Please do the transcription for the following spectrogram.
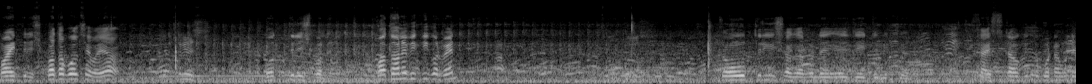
পঁয়ত্রিশ। কত বলছে ভাইয়া? বত্রিশ। বত্রিশ বলে। কত হলে বিক্রি করবেন? চৌত্রিশ হাজার হলে এই যে এইটা বিক্রি হবে। সাইজটাও কিন্তু মোটামুটি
